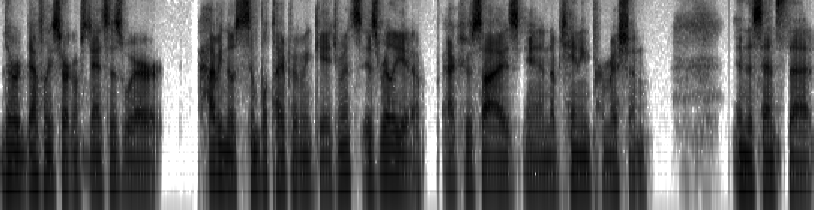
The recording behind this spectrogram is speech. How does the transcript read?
there are definitely circumstances where having those simple type of engagements is really an exercise in obtaining permission in the sense that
